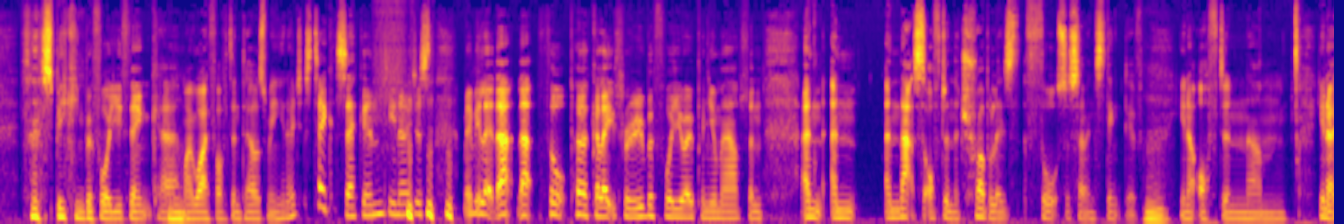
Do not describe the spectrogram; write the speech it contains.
speaking before you think. Uh, My wife often tells me, you know, just take a second. You know, just maybe let that, that thought percolate through before you open your mouth, and and and. And that's often the trouble is thoughts are so instinctive. You know, often, um, you know,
